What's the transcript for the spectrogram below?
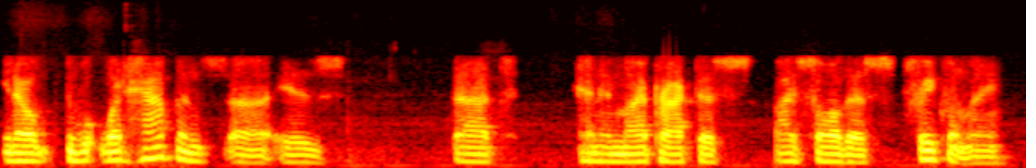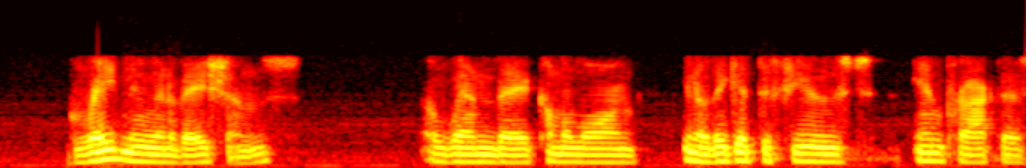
You know, w- what happens uh, is that, and in my practice, I saw this frequently great new innovations, uh, when they come along, you know, they get diffused in practice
